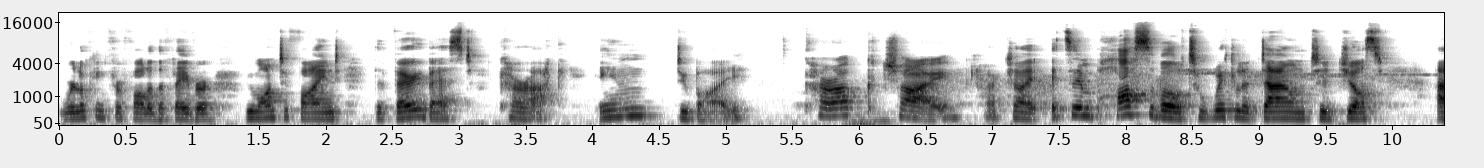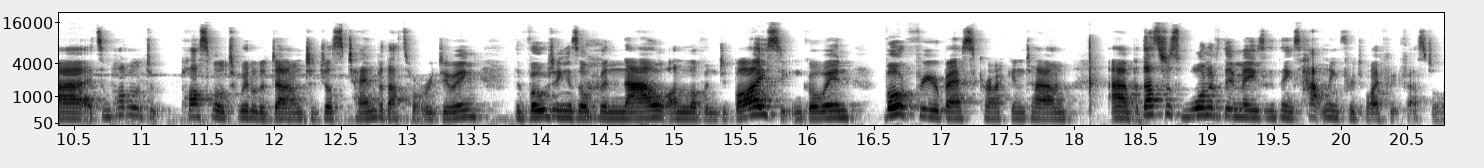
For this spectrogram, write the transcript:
we're looking for follow the flavor. We want to find the very best karak in Dubai. Karak chai. Karak chai. It's impossible to whittle it down to just. Uh, it's impossible to, possible to whittle it down to just 10, but that's what we're doing. The voting is open now on Lovin Dubai, so you can go in, vote for your best karak in town. Uh, but that's just one of the amazing things happening for Dubai Food Festival.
